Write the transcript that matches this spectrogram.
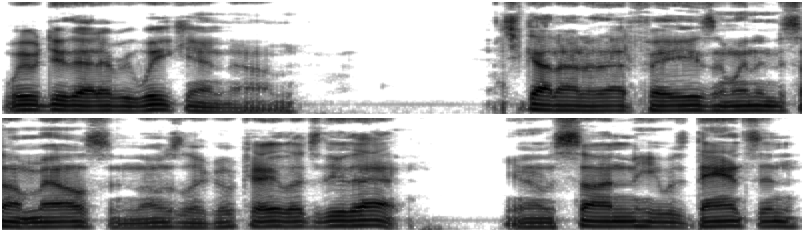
we would do that every weekend. Um, she got out of that phase and went into something else. And I was like, okay, let's do that. You know, son, he was dancing.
